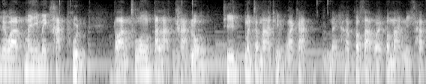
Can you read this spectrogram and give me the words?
เรียกว่าไม่ไม่ขาดทุนตอนช่วงตลาดขาลงที่มันจะมาถึงละกันนะครับ ก็ฝากไว้ประมาณนี้ครับ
